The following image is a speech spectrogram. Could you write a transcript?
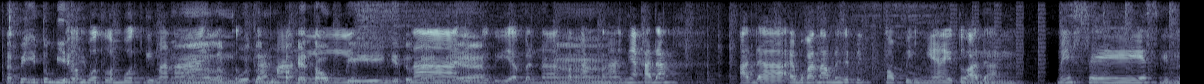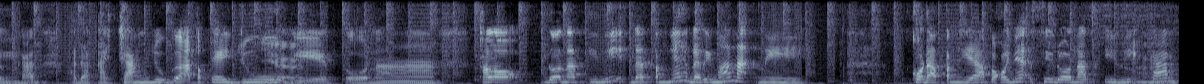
tapi itu biar Lembut-lembut gimana Ah, gitu lembut, kan, lembut pakai topping gitu nah, kan ya. itu dia benar. Ah. Tengah-tengahnya kadang ada eh bukan tambah sih toppingnya itu ada Hmm. meses gitu Hmm. kan ada kacang juga atau keju Iya. gitu nah kalau donat ini datangnya dari mana nih kok datang ya pokoknya si donat ini Hmm. kan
